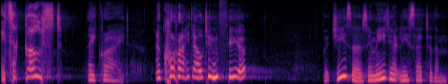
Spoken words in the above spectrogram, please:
It's a ghost, they cried, and cried out in fear. But Jesus immediately said to them,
